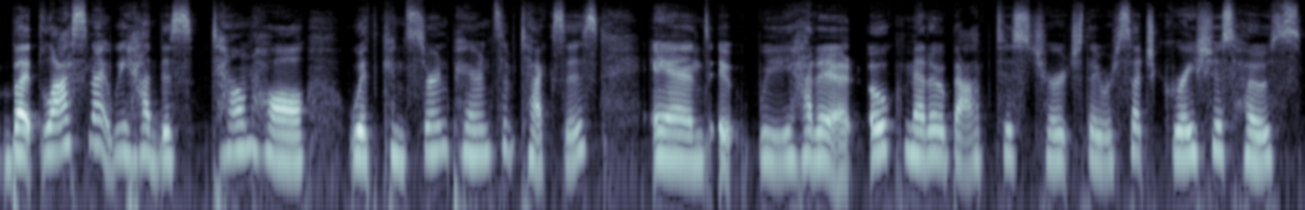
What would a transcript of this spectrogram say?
But last night we had this town hall with concerned parents of Texas, and it, we had it at Oak Meadow Baptist Church. They were such gracious hosts.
